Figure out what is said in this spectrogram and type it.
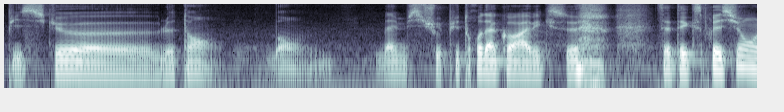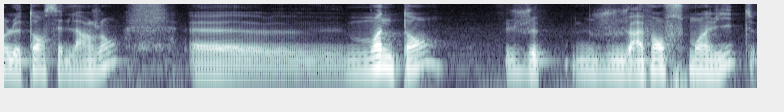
puisque le temps, bon, même si je suis plus trop d'accord avec ce, cette expression, le temps c'est de l'argent, euh, moins de temps, je, j'avance moins vite,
